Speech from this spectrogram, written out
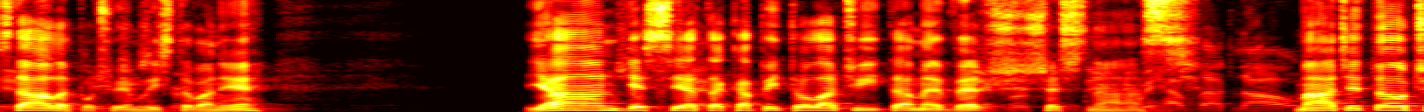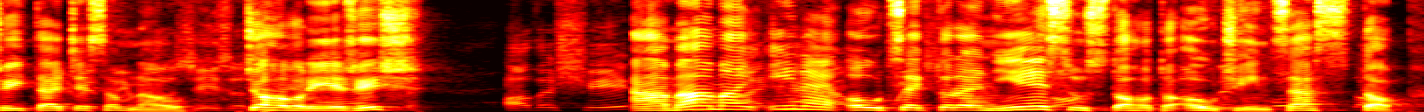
Stále počujem listovanie. Ján 10. kapitola, čítame verš 16. Máte to? Čítajte so mnou. Čo hovorí Ježiš? A mám aj iné ovce, ktoré nie sú z tohoto ovčínca. Stop.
